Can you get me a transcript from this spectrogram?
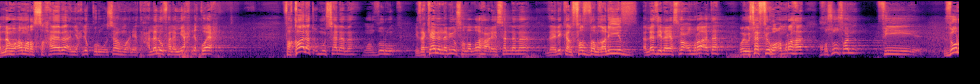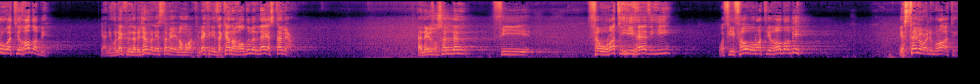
أنه أمر الصحابة أن يحلقوا رؤوسهم وأن يتحللوا فلم يحلق واحد. فقالت أم سلمة وانظروا إذا كان النبي صلى الله عليه وسلم ذلك الفظ الغليظ الذي لا يسمع امرأته ويسفه أمرها خصوصا في ذروة غضبه. يعني هناك من الرجال من يستمع إلى امرأته لكن إذا كان غاضبا لا يستمع. النبي صلى الله عليه وسلم في ثورته هذه وفي فورة غضبه يستمع لامرأته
